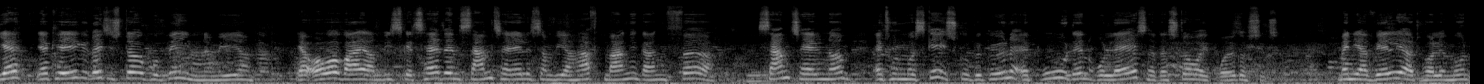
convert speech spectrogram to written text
Ja, jeg kan ikke rigtig stå på benene mere. Jeg overvejer, om vi skal tage den samtale, som vi har haft mange gange før. Samtalen om, at hun måske skulle begynde at bruge den rollator, der står i bryggerset. Men jeg vælger at holde mund,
